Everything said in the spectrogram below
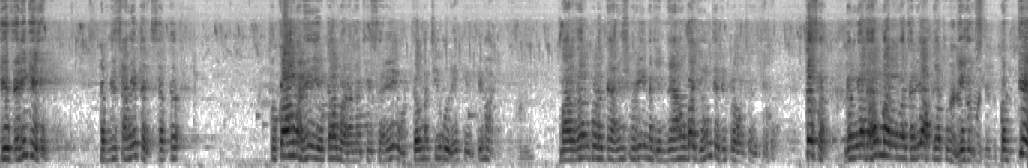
ते जरी गेले तर मी सांगितलं सत तुका म्हणे एका मरणाची सरे उत्तमाची उरे कीर्ती माने महाराजांपुढे ज्ञानेश्वरी म्हणजे ज्ञानोबा घेऊन त्याचे प्रवचन केलं. तसं गंगाधर महाराज जरी आपल्यातून गेले पण ते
